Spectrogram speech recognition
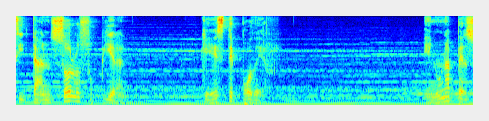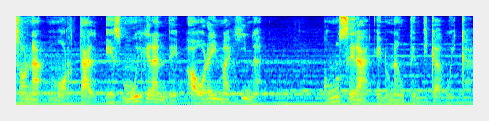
Si tan solo supieran que este poder en una persona mortal es muy grande, ahora imagina cómo será en una auténtica Wicca.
